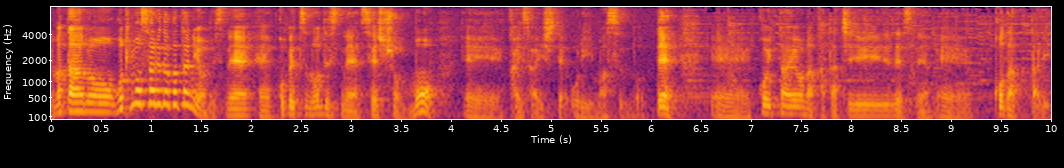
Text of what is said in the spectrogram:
また、あの、ご希望された方にはですね、個別のですね、セッションも、えー、開催しておりますので、えー、こういったような形でですね、えー、子だったり、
